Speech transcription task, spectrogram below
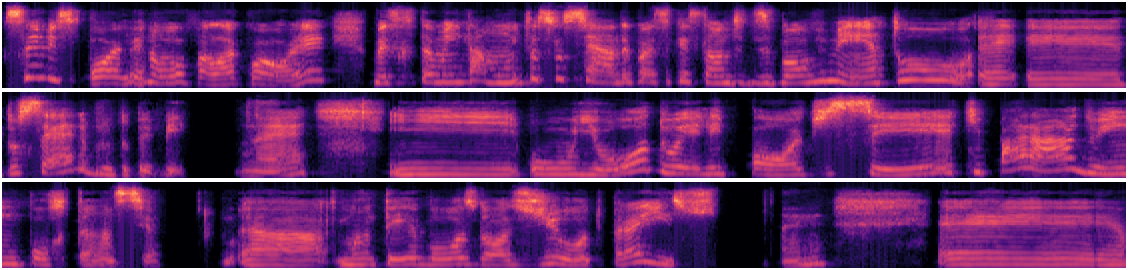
semi-spoiler, não vou falar qual é, mas que também está muito associada com essa questão de desenvolvimento é, é, do cérebro do bebê. Né? E o iodo ele pode ser equiparado em importância, a manter boas doses de iodo para isso. Né? É,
